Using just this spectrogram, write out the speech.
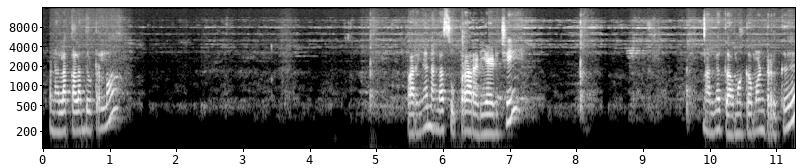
இப்போ நல்லா கலந்து விட்டுறலாம். பாருங்கள் நல்லா சூப்பராக ரெடி ஆகிடுச்சி நல்லா கம கமன் இருக்குது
